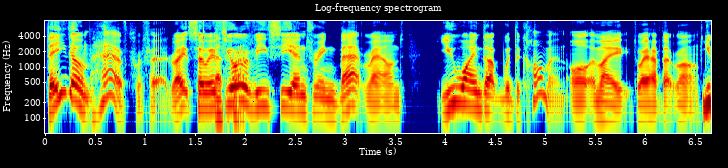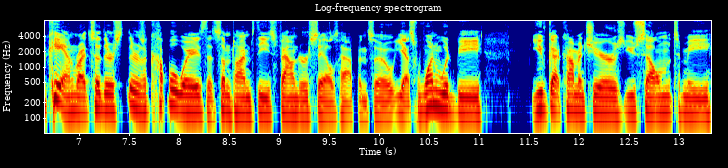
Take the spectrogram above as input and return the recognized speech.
They don't have preferred, right? So if That's you're a VC entering that round, you wind up with the common, or am I? Do I have that wrong? You can, right? So there's there's a couple ways that sometimes these founder sales happen. So yes, one would be you've got common shares, you sell them to me.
